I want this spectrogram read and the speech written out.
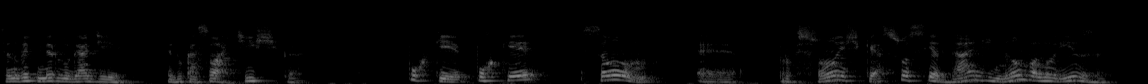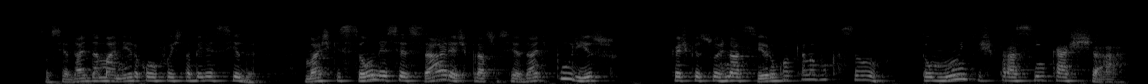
você não vê primeiro lugar de educação artística. Por quê? Porque são é, profissões que a sociedade não valoriza. Sociedade da maneira como foi estabelecida. Mas que são necessárias para a sociedade, por isso que as pessoas nasceram com aquela vocação. Então, muitos, para se encaixar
